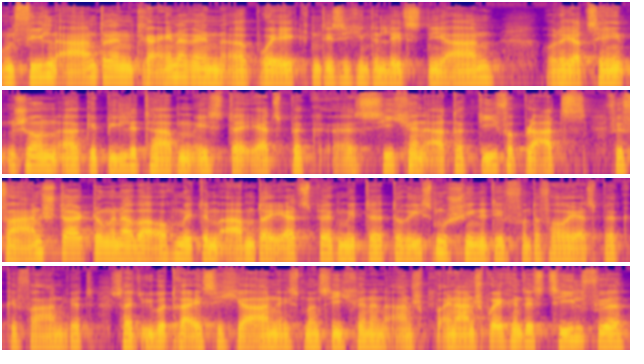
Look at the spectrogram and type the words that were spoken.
und vielen anderen kleineren äh, Projekten, die sich in den letzten Jahren oder Jahrzehnten schon äh, gebildet haben, ist der Erzberg äh, sicher ein attraktiver Platz für Veranstaltungen, aber auch mit dem Abenteuer Erzberg, mit der Tourismusschiene, die von der VW Erzberg gefahren wird. Seit über 30 Jahren ist man sicher ein, ein ansprechendes Ziel für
